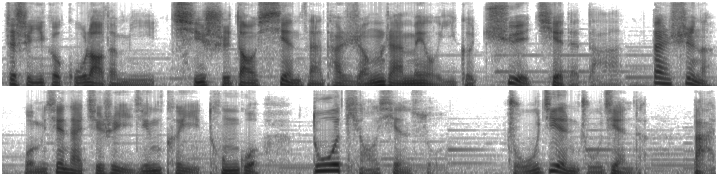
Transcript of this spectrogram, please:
这是一个古老的谜，其实到现在它仍然没有一个确切的答案。但是呢，我们现在其实已经可以通过多条线索，逐渐逐渐的把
